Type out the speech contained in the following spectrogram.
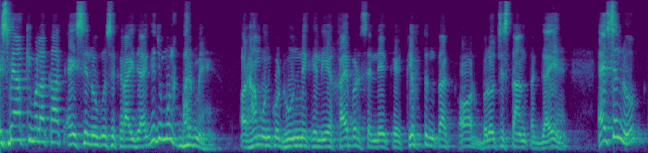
इसमें आपकी मुलाकात ऐसे लोगों से कराई जाएगी जो मुल्क भर में हैं और हम उनको ढूँढने के लिए खैबर से लेकर क्लिफ्टन तक और बलोचिस्तान तक गए हैं। ऐसे लोग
